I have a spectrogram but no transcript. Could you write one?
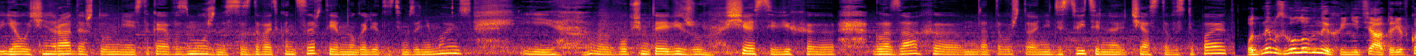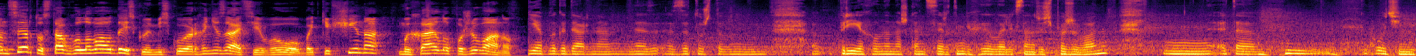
я очень рада, что у меня есть такая возможность создавать концерты. Я много лет этим занимаюсь. И, э, в общем-то, я вижу счастье в их э, глазах э, от того, что они действительно часто выступают. Одним з головних ініціаторів концерту став голова Одеської міської організації ВО Батьківщина Михайло Поживанов. Я благодарна э, за то, что м, приехал на наш концерт Михаил Александрович Поживанов. М, Это м, очень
